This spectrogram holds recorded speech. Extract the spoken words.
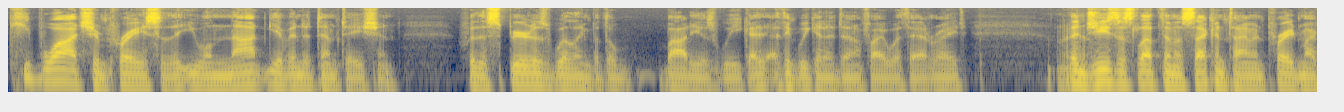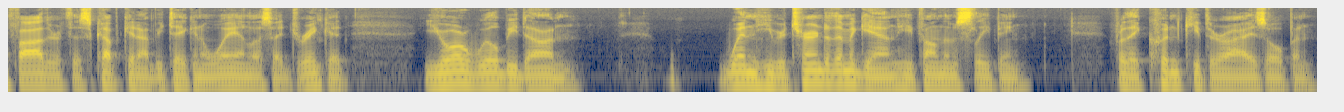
Keep watch and pray so that you will not give in to temptation. For the spirit is willing, but the body is weak. I, I think we can identify with that, right? Then Jesus left them a second time and prayed, My Father, if this cup cannot be taken away unless I drink it, your will be done. When he returned to them again, he found them sleeping, for they couldn't keep their eyes open.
